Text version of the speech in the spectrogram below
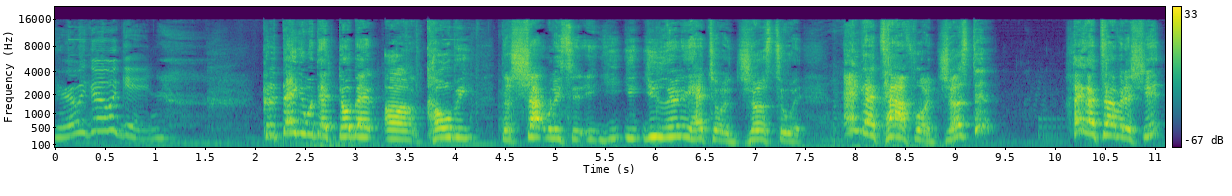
Here we go again. Cause the thing with that throwback uh, Kobe, the shot release, you, you, you literally had to adjust to it. I ain't got time for adjusting. I ain't got time for that shit.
